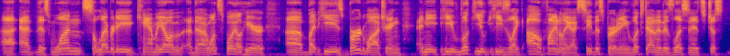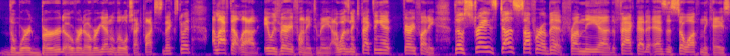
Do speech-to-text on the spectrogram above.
uh, at this one celebrity cameo that I won't spoil here, uh, but he's bird watching and he he look you he's like, oh, finally I see this bird. And he looks down at his list and it's just the word bird over and over again with little checkboxes next to it. I laughed out loud. It was very funny to me. I wasn't expecting it. Very funny. Though Strays does suffer a bit from the uh, the fact that, as is so often the case,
